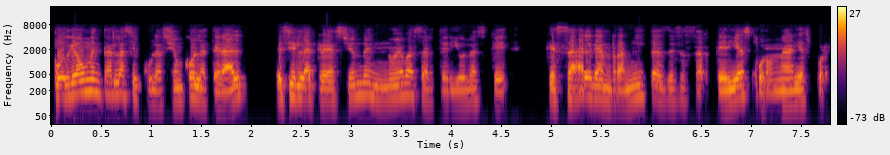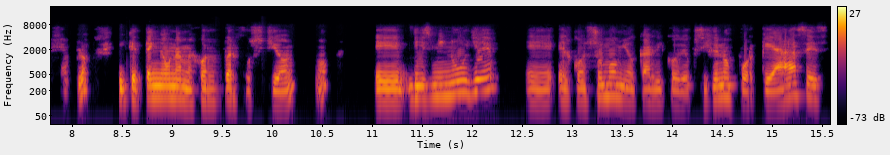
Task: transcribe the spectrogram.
podría aumentar la circulación colateral, es decir, la creación de nuevas arteriolas que, que salgan ramitas de esas arterias coronarias, por ejemplo, y que tenga una mejor perfusión, ¿no? Eh, disminuye eh, el consumo miocárdico de oxígeno porque haces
